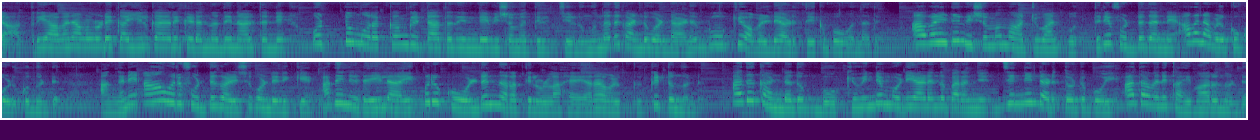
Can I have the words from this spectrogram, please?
രാത്രി അവൻ അവളുടെ കയ്യിൽ കയറി കിടന്നതിനാൽ തന്നെ ഒട്ടും ഉറക്കം കിട്ടാത്തതിന്റെ വിഷമത്തിൽ ചിണുങ്ങുന്നത് കണ്ടുകൊണ്ടാണ് ബോക്കി അവളുടെ അടുത്തേക്ക് പോകുന്നത്. അവളുടെ വിഷമം മാറ്റുവാൻ ഒത്തിരി ഫുഡ് തന്നെ അവൻ അവൾക്ക് കൊടുക്കുന്നുണ്ട്. അങ്ങനെ ആ ഒരു ഫുഡ് കഴിച്ചുകൊണ്ടിരിക്കെ അതിനിടയിലായി ഒരു ഗോൾഡൻ നിറത്തിലുള്ള ഹെയർ അവൾക്ക് കിട്ടുന്നുണ്ട്. അത് കണ്ടതും ബോക്യുവിന്റെ മുടിയാണെന്ന് പറഞ്ഞ് ജിന്നിന്റെ അടുത്തോട്ട് പോയി അത് അവന് കൈമാറുന്നുണ്ട്.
